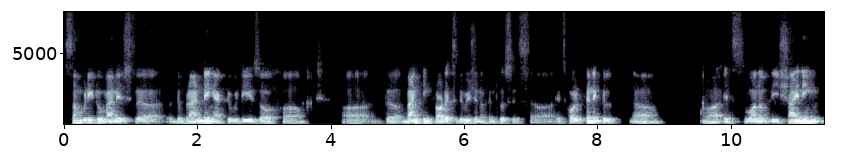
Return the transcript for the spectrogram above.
somebody to manage the, the branding activities of. Uh, the banking products division of Infosys. Uh, it's called Finacle. Uh, it's one of the shining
